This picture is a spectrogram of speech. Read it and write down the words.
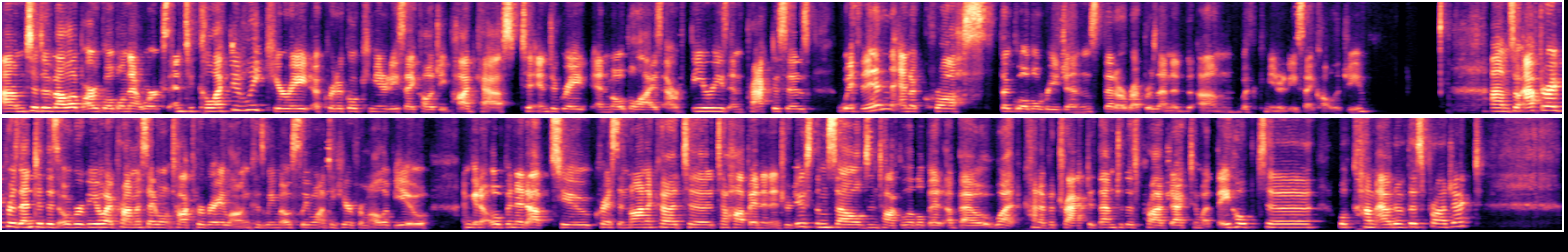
um, to develop our global networks and to collectively curate a critical community psychology podcast to integrate and mobilize our theories and practices within and across the global regions that are represented um, with community psychology. Um, so after I've presented this overview, I promise I won't talk for very long because we mostly want to hear from all of you. I'm going to open it up to Chris and Monica to, to hop in and introduce themselves and talk a little bit about what kind of attracted them to this project and what they hope to will come out of this project.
